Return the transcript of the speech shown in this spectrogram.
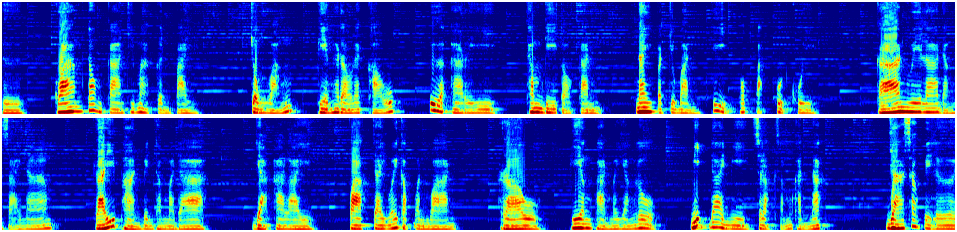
คือ ความต้องการที่มากเกินไป จงหวังเพียงให้เราและเขา เอื้ออารีทำดีต่อกัน ในปัจจุบันที่พบปะพูดคุย การเวลาดังสายน้ำไหลผ่านเป็นธรรมดา อย่าอะไร ฝากใจไว้กับวันวาน เราเพียงผ่านมายังโลก มิได้มีสลักสำคัญนัก อย่าเศร้าไปเลย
